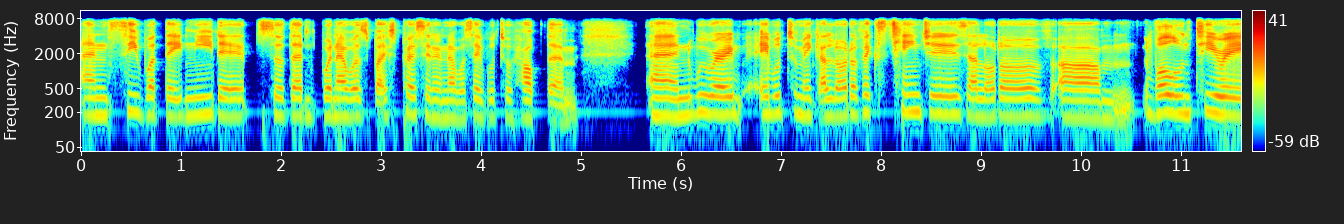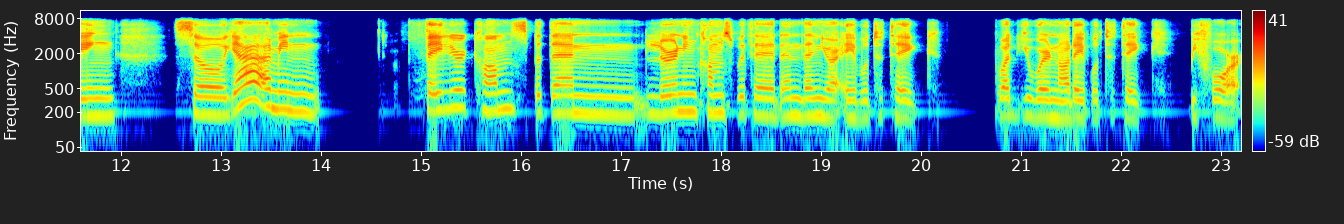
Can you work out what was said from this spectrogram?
and see what they needed so that when I was vice president, I was able to help them. And we were able to make a lot of exchanges, a lot of um, volunteering. So, yeah, I mean, failure comes, but then learning comes with it, and then you're able to take what you were not able to take before.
